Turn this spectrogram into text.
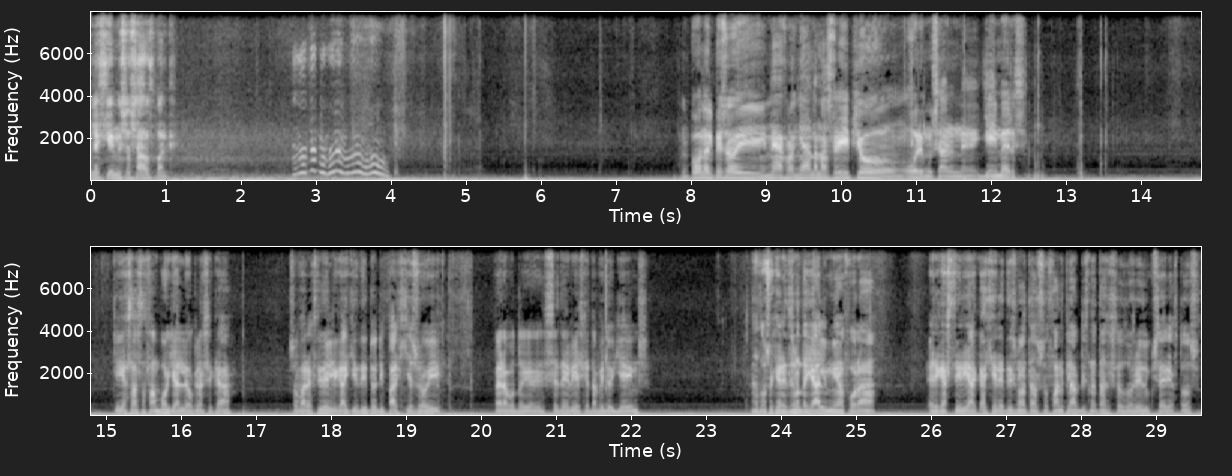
Λες και είμαι στο South Park. Λοιπόν, ελπίζω η νέα χρονιά να μας βρει πιο όριμους σαν gamers και για σας τα φαμπόγια λέω κλασικά. Σοβαρευτείτε λιγάκι δείτε ότι υπάρχει και ζωή πέρα από τις εταιρείες και τα video games. Να δώσω χαιρετίσματα για άλλη μια φορά εργαστηριακά χαιρετίσματα στο fan club της Νατάσης Θεοδωρίδου ξέρει αυτός.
